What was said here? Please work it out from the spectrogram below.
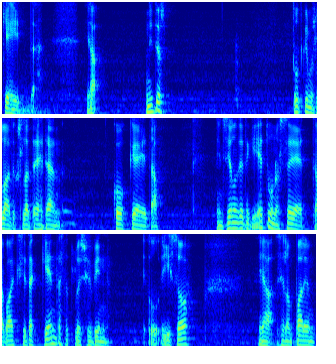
kehittää. Ja nyt jos tutkimuslaitoksella tehdään kokeita, niin siellä on tietenkin etuna se, että vaikka sitä kentästä tulisi hyvin iso ja siellä on paljon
